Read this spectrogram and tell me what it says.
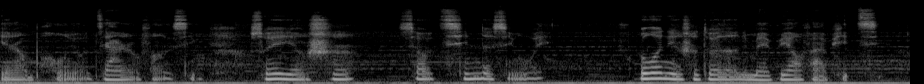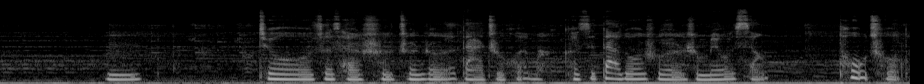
也让朋友、家人放心，所以也是孝亲的行为。如果你是对的，你没必要发脾气。嗯。就这才是真正的大智慧嘛！可惜大多数人是没有想透彻的。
